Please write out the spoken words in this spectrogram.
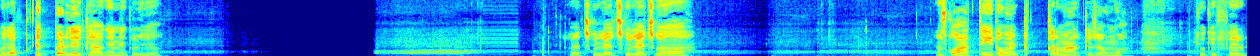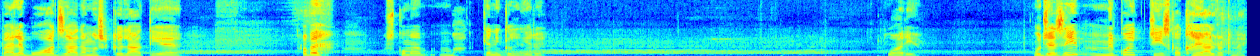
मतलब टक्कर दे के आगे निकल गया। Let's go let's go let's go इसको आते ही तो मैं टक्कर मार के जाऊँगा। क्योंकि फिर पहले बहुत ज़्यादा मुश्किल आती है। अबे उसको मैं भाग के निकल गया रे। वो आ रही है। वो जैसे ही मेरे को एक चीज़ का ख्याल रखना है।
